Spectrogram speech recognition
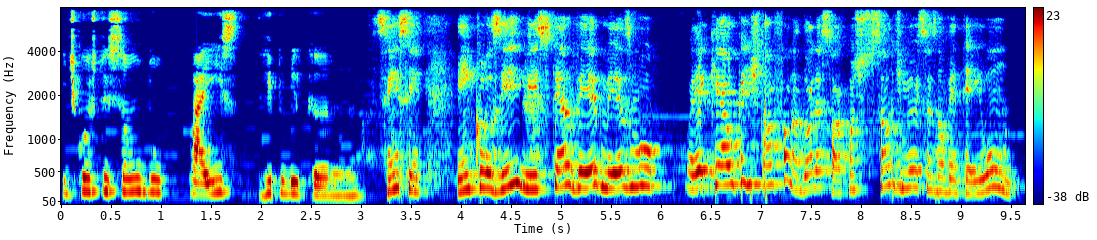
e de constituição do país republicano. Né? Sim, sim. Inclusive, isso tem a ver mesmo, é que é o que a gente estava falando. Olha só, a Constituição de 1891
